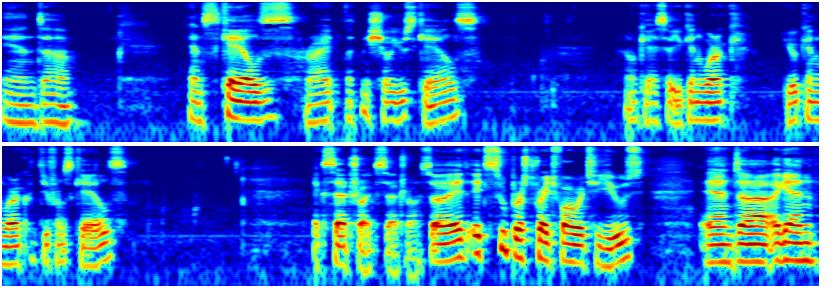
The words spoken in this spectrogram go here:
and uh, and scales right? Let me show you scales. Okay so you can work you can work with different scales etc etc so it, it's super straightforward to use. And uh, again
